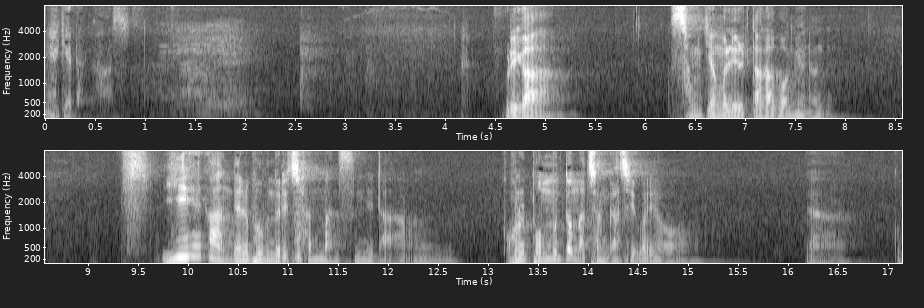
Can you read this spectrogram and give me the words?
해결해 나갔습니다. 우리가 성경을 읽다가 보면은 이해가 안 되는 부분들이 참 많습니다. 오늘 본문도 마찬가지고요. 그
